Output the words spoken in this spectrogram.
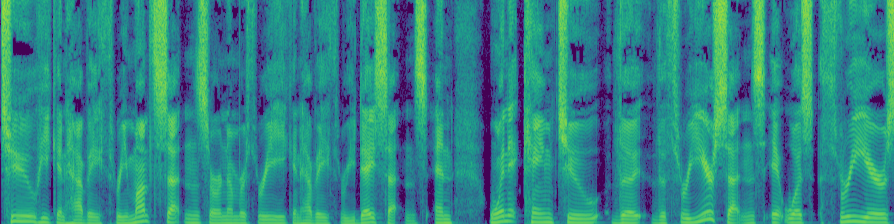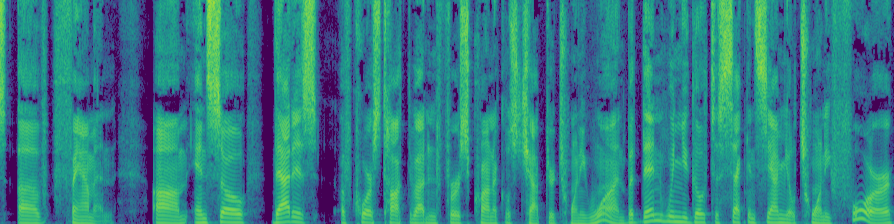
two, he can have a three month sentence, or number three, he can have a three day sentence. And when it came to the the three year sentence, it was three years of famine. Um, and so that is of course talked about in First Chronicles chapter 21. But then when you go to Second Samuel 24,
